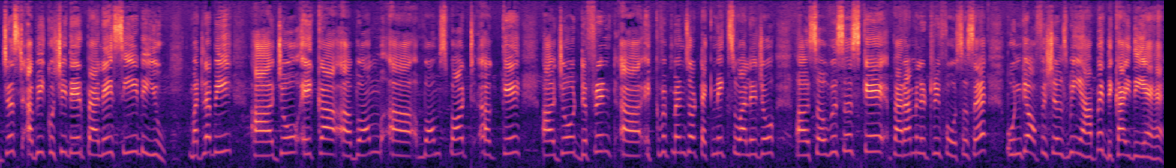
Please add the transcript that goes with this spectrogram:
जस्ट अभी कुछ ही देर पहले सी डी यू मतलब ही जो एक बॉम्ब बॉम्ब स्पॉट के जो डिफरेंट इक्विपमेंट्स और टेक्निक्स वाले जो सर्विसेज़ के पैरामिलिट्री फोर्सेस है, उनके ऑफिशियल्स भी यहाँ पे दिखाई दिए हैं।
